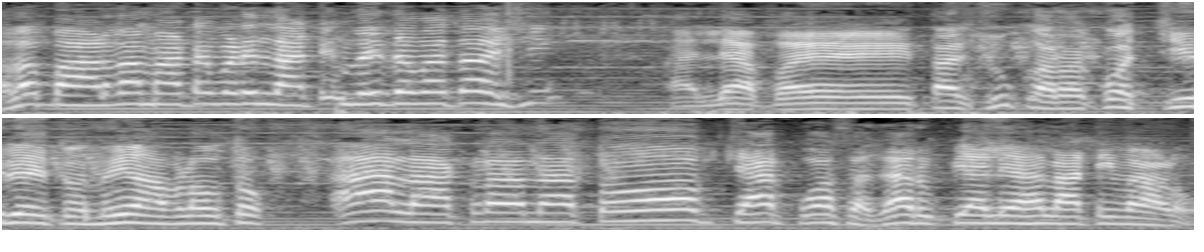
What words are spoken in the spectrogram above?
હવે બાળવા માટે વડે લાઠી લઈ દેવાતા હશે. અલ્યા ભાઈ તાર શું કરો? કો ચીરે તો નહીં આવડવતો. આ લાકડાના તો ચાર પાંચ હજાર રૂપિયા લે લાટી વાળો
